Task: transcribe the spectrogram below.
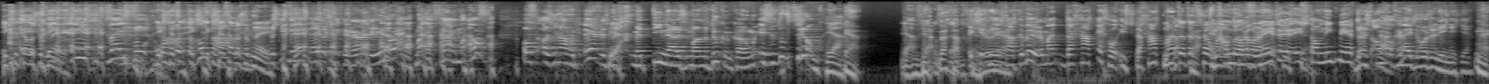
Ik zet alles op Ik nee. heb enige twijfel Ik zet- ik- ik alles op nee. Misschien ben ik een hele gekke rare jongen... maar ik vraag me af of als je namelijk ergens Ja. met, met 10.000 man naartoe kan komen... is het op het strand. Ja. Ja. ja. dat gaat Ik zeg niet dat gaat gebeuren, maar daar gaat echt wel iets. Daar gaat, Maar dat het Ja. zomaar En anderhalve corona meter is dan niet meer... dat is ter anderhalve meter wordt een dingetje. Nee,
